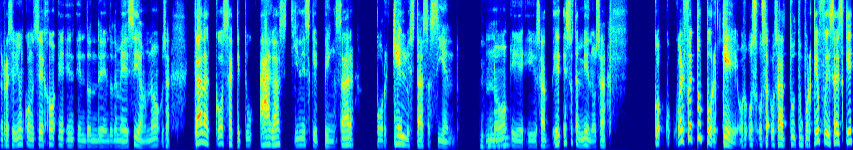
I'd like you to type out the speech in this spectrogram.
recibí un consejo en, en, en donde, en donde me decían, ¿no? O sea, cada cosa que tú hagas tienes que pensar por qué lo estás haciendo. ¿no? ujú. Y, y, o sea, e- eso también, o sea, ¿Cuál fue tu porqué? O, o, sea, tu, tu porqué fue, ¿sabes qué?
